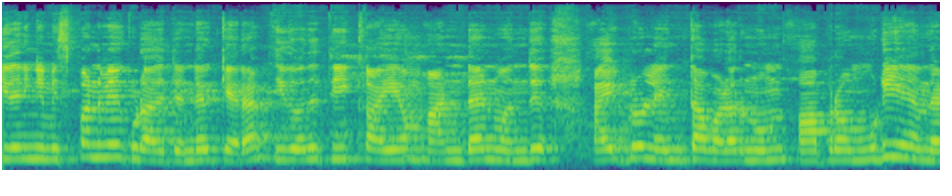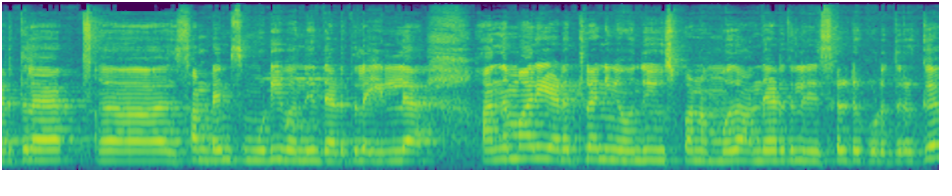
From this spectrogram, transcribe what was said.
இதை நீங்கள் மிஸ் பண்ணவே கூடாது டெண்டர் கேரை இது வந்து தீக்காயம் அண்ட் தென் வந்து ஐப்ரோ லென்த்தாக வளரணும். அப்புறம் முடி அந்த இடத்துல சம்டைம்ஸ் முடி வந்து இந்த இடத்துல இல்லை. அந்த மாதிரி இடத்துல நீங்கள் வந்து யூஸ் பண்ணும்போது அந்த இடத்துல ரிசல்ட் கொடுத்துருக்கு.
